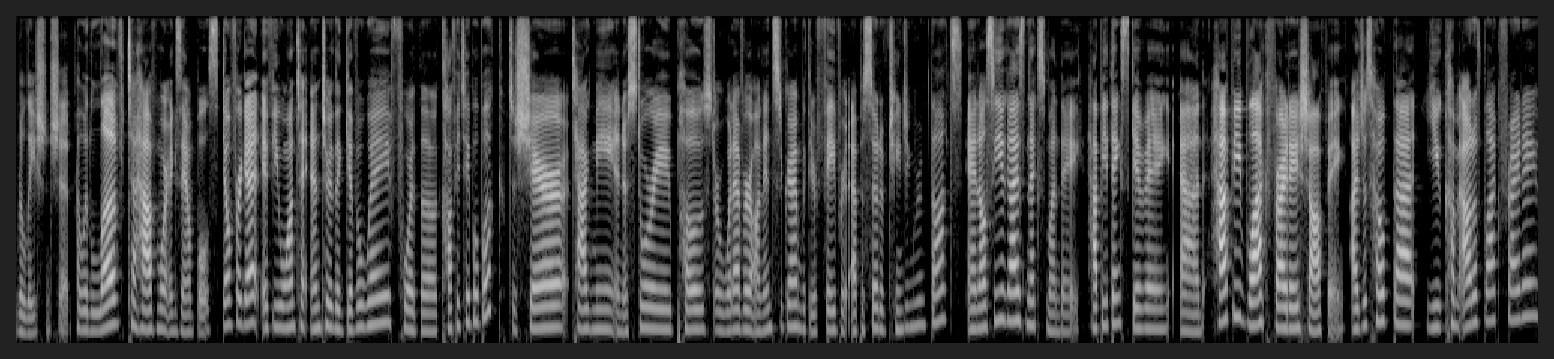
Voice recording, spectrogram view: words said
relationship. I would love to have more examples. Don't forget, if you want to enter the giveaway for the coffee table book, to share, tag me in a story, post, or whatever on Instagram with your favorite episode of Changing Room Thoughts. And I'll see you guys next Monday. Happy Thanksgiving and happy Black Friday shopping. I just hope that you come out of Black Friday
